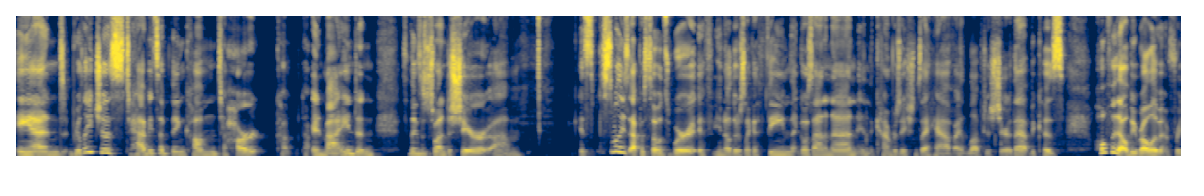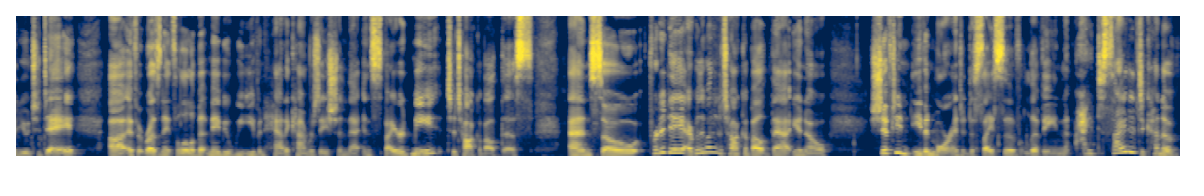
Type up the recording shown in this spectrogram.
and really just having something come to heart, come in mind, and some things I just wanted to share. Um, it's some of these episodes where if you know there's like a theme that goes on and on in the conversations I have, I love to share that because hopefully that will be relevant for you today. Uh, if it resonates a little bit, maybe we even had a conversation that inspired me to talk about this. And so for today, I really wanted to talk about that, you know, shifting even more into decisive living. I decided to kind of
